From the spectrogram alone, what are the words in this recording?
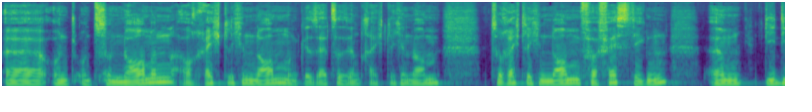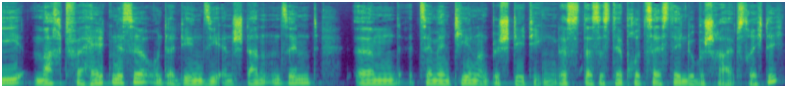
äh, und, und zu Normen, auch rechtlichen Normen und Gesetze sind rechtliche Normen, zu rechtlichen Normen verfestigen, ähm, die die Machtverhältnisse, unter denen sie entstanden sind, ähm, zementieren und bestätigen. Das, das ist der Prozess, den du beschreibst, richtig?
